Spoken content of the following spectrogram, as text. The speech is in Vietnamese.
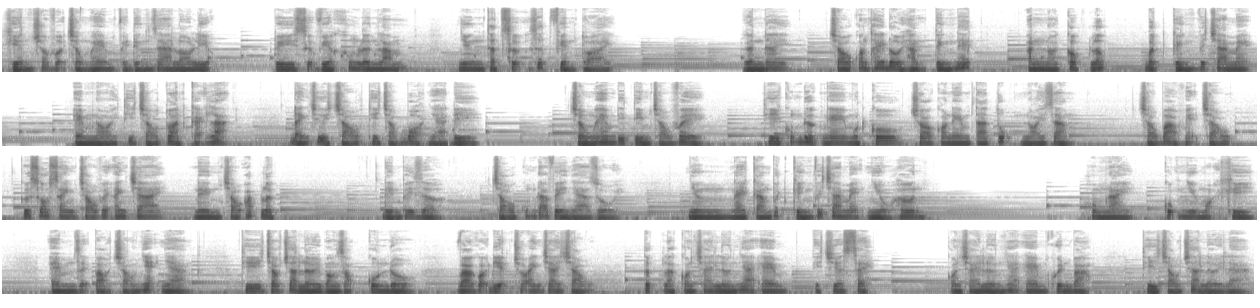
khiến cho vợ chồng em phải đứng ra lo liệu. Tuy sự việc không lớn lắm, nhưng thật sự rất phiền toái. Gần đây, cháu còn thay đổi hẳn tính nết, ăn nói cộc lốc, bất kính với cha mẹ. Em nói thì cháu toàn cãi lại, đánh chửi cháu thì cháu bỏ nhà đi. Chồng em đi tìm cháu về, thì cũng được nghe một cô cho con em tá túc nói rằng, cháu bảo mẹ cháu cứ so sánh cháu với anh trai nên cháu áp lực. Đến bây giờ, cháu cũng đã về nhà rồi, nhưng ngày càng bất kính với cha mẹ nhiều hơn. Hôm nay, cũng như mọi khi, em dạy bảo cháu nhẹ nhàng thì cháu trả lời bằng giọng côn đồ và gọi điện cho anh trai cháu tức là con trai lớn nhà em, để chia sẻ. Con trai lớn nhà em khuyên bảo, thì cháu trả lời là,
